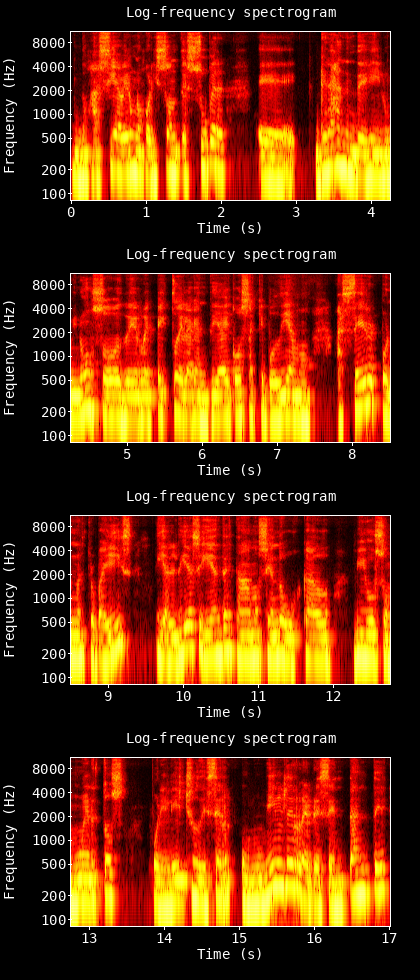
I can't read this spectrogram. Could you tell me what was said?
nos hacía ver unos horizontes súper eh, grandes y luminosos de respecto de la cantidad de cosas que podíamos hacer por nuestro país y al día siguiente estábamos siendo buscados vivos o muertos por el hecho de ser un humilde representante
